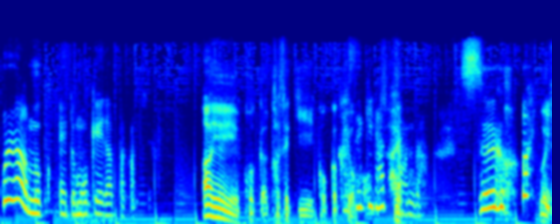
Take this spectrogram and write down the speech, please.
これらはむ、えっ、と、模型だったか。あ、いえいえ、国家化石、骨格化標本石だったんだ。すごすごい。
